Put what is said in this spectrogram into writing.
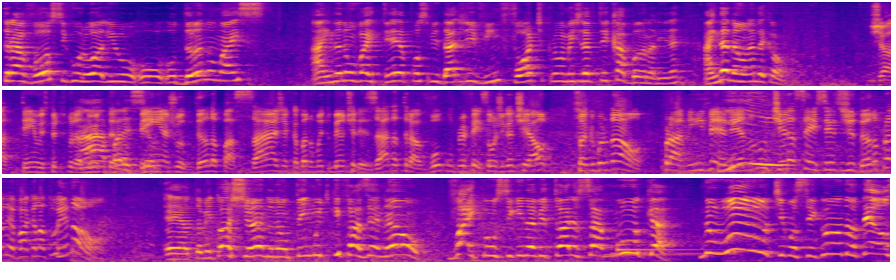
Travou, segurou ali o, o, o, dano, mas ainda não vai ter a possibilidade de vir forte, provavelmente deve ter cabana ali, né? Ainda não, né, Decão? Já tem o Espírito Curador Ah, também apareceu. ajudando a passagem, acabando muito bem utilizada, travou com perfeição giganteal. Só que, Brunão, pra mim, veneno não tira 600 de dano pra levar aquela torre, não. É, eu também tô achando, não tem muito o que fazer não. Vai conseguindo a vitória o Samuca. No último segundo, deu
